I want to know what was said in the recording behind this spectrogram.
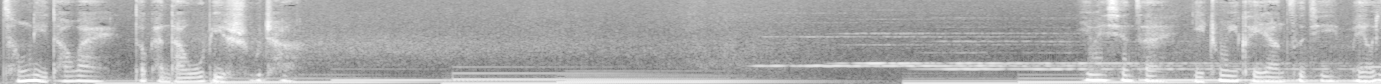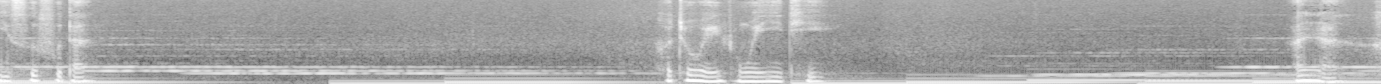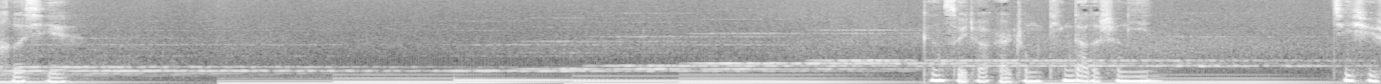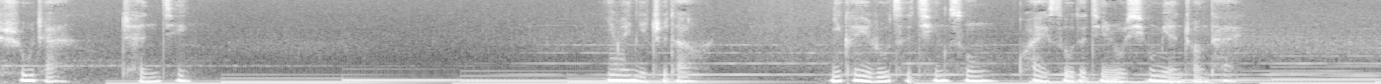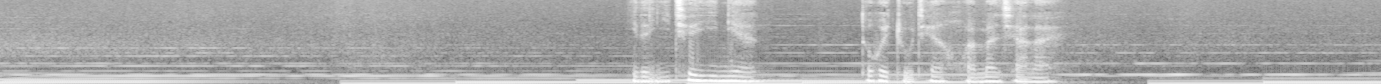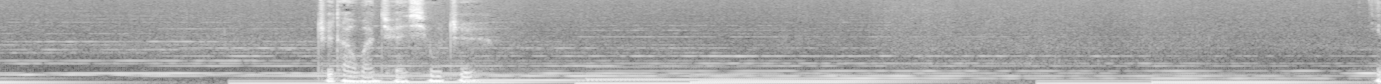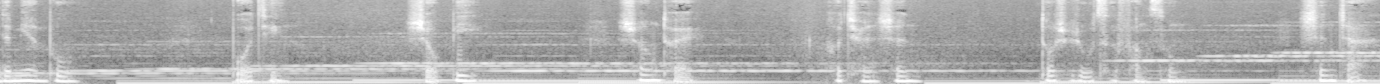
从里到外都感到无比舒畅。因为现在你终于可以让自己没有一丝负担。和周围融为一体安然和谐。跟随着耳中听到的声音继续舒展、沉静，因为你知道。你可以如此轻松、快速地进入休眠状态。你的一切意念都会逐渐缓慢下来，到完全休止。你的面部、脖颈、手臂、双腿和全身都是如此放松、伸展。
